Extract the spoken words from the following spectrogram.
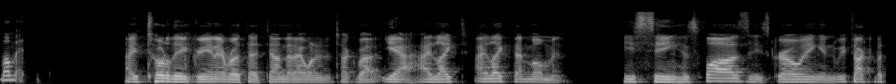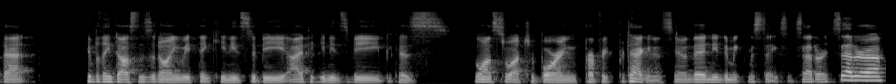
moment. I totally agree, and I wrote that down that I wanted to talk about. Yeah, I liked I liked that moment. He's seeing his flaws and he's growing, and we've talked about that. People think Dawson's annoying. We think he needs to be. I think he needs to be because who wants to watch a boring, perfect protagonist? You know, they need to make mistakes, et cetera, et cetera.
